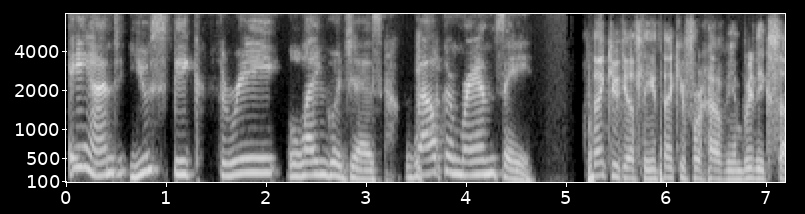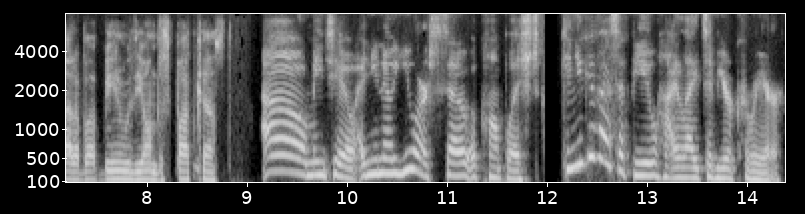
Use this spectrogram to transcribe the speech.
and you speak three languages. Welcome, Ramsey. Thank you, Kathleen. Thank you for having me. I'm really excited about being with you on this podcast. Oh, me too. And you know, you are so accomplished. Can you give us a few highlights of your career?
